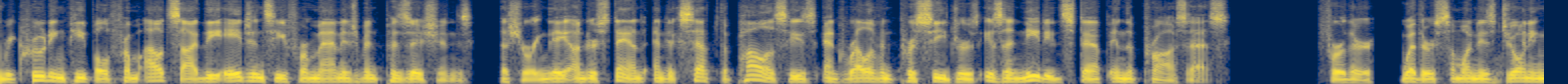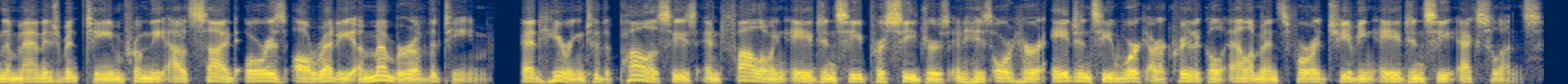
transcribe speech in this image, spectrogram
recruiting people from outside the agency for management positions, assuring they understand and accept the policies and relevant procedures is a needed step in the process. Further, whether someone is joining the management team from the outside or is already a member of the team, adhering to the policies and following agency procedures in his or her agency work are critical elements for achieving agency excellence.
